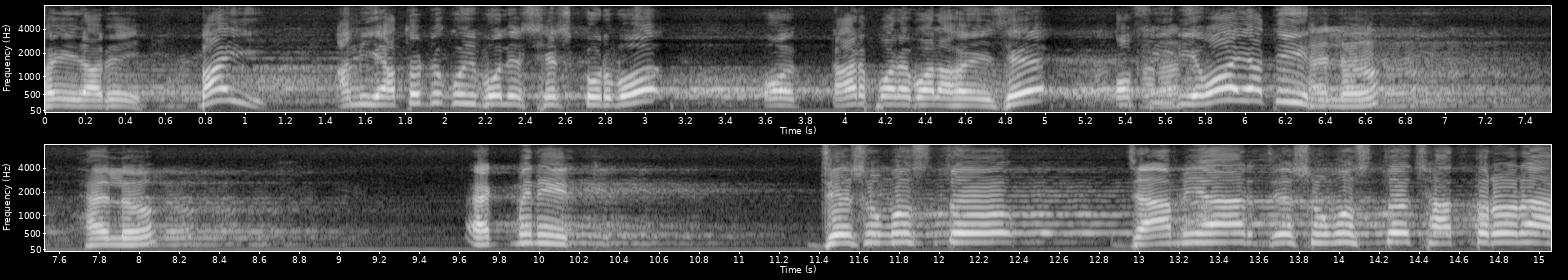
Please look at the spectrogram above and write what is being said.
হয়ে যাবে। ভাই আমি এতটুকুই বলে শেষ করব। ও তারপরে বলা হয়েছে অফি রিওয়ায়াতিন। হ্যালো? এক মিনিট। যে সমস্ত জামিয়ার, যে সমস্ত ছাত্ররা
